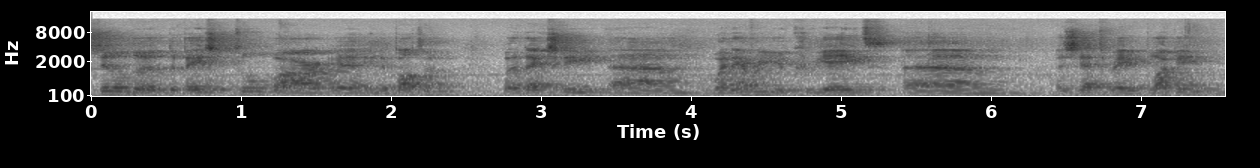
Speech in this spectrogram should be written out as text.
still the, the basic toolbar uh, in the bottom, but actually um, whenever you create um, a Z-Ray plugin,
